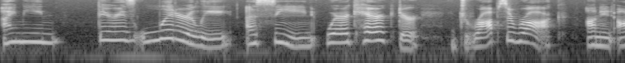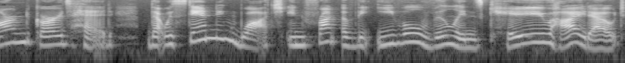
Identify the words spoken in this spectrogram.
I mean, there is literally a scene where a character drops a rock on an armed guard's head that was standing watch in front of the evil villain's cave hideout,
